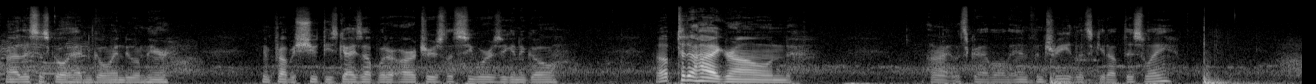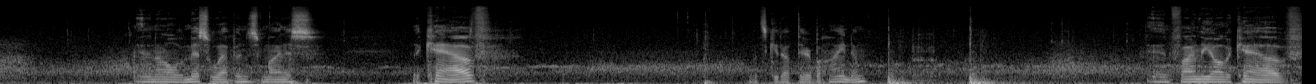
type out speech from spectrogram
Alright, let's just go ahead and go into him here. We can probably shoot these guys up with our archers. Let's see where is he going to go. Up to the high ground. Alright, let's grab all the infantry. Let's get up this way. And all the missile weapons, minus the cav. Let's get up there behind him. And finally all the cav.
